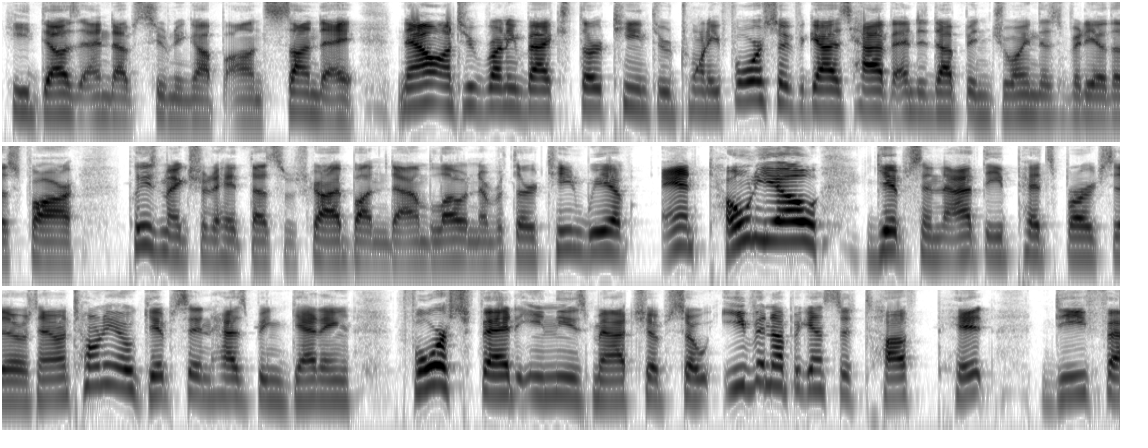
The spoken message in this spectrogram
he does end up suiting up on Sunday. Now, onto running backs 13 through 24. So if you guys have ended up enjoying this video thus far, please make sure to hit that subscribe button down below. At number 13, we have Antonio Gibson at the Pittsburgh Steelers. Now, Antonio Gibson has been getting force fed in these matchups, so even up against a tough Pitt defense,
